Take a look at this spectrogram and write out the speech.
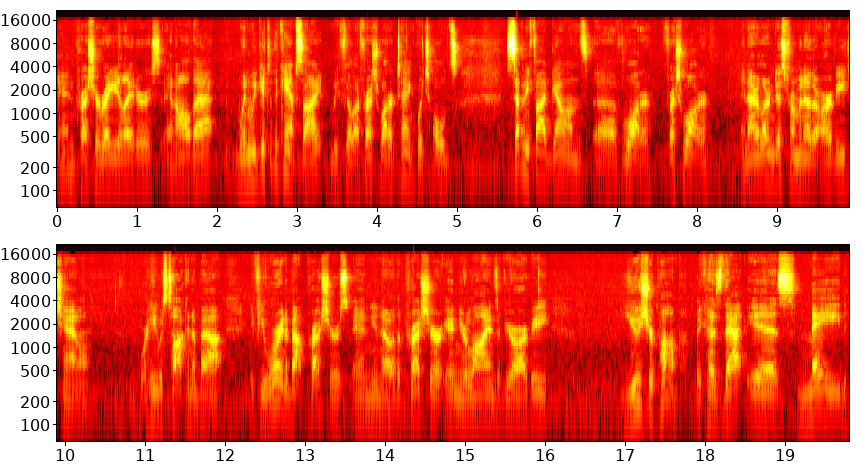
and pressure regulators and all that, when we get to the campsite, we fill our freshwater tank, which holds 75 gallons of water, fresh water. And I learned this from another RV channel where he was talking about if you're worrying about pressures and you know the pressure in your lines of your RV, use your pump because that is made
